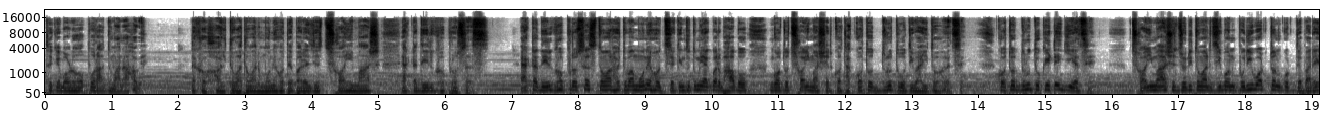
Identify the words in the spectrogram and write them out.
থেকে বড় অপরাধ মানা হবে। দেখো, হয়তোবা তোমার মনে হতে পারে যে ছয় মাস একটা দীর্ঘ প্রসেস একটা দীর্ঘ প্রসেস তোমার হয়তোবা মনে হচ্ছে, কিন্তু তুমি একবার ভাবো, গত ছয় মাসের কথা কত দ্রুত অতিবাহিত হয়েছে, কত দ্রুত কেটে গিয়েছে। ছয় মাস যদি তোমার জীবন পরিবর্তন করতে পারে,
